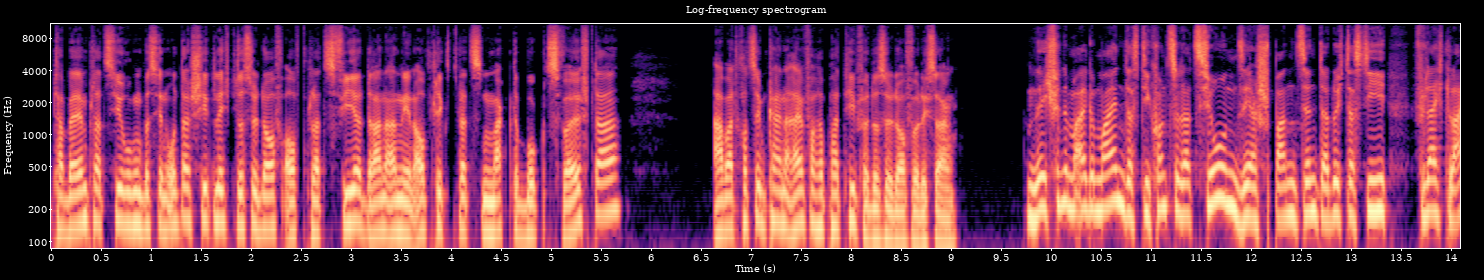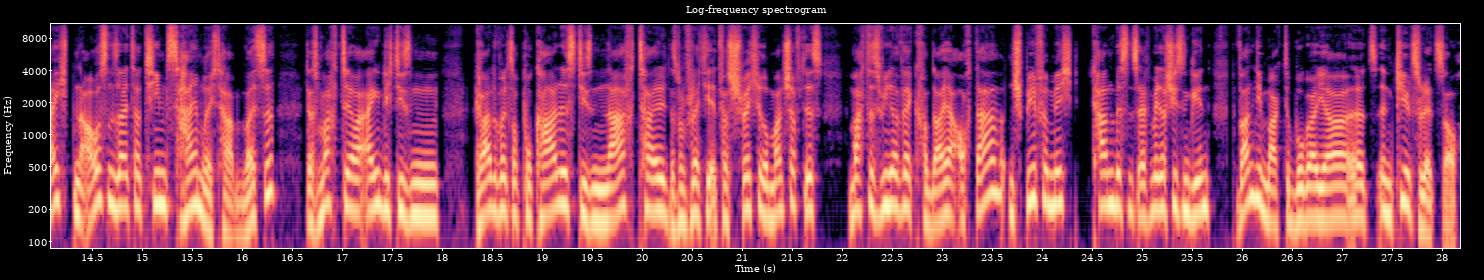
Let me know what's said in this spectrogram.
Tabellenplatzierung ein bisschen unterschiedlich. Düsseldorf auf Platz 4, dran an den Aufstiegsplätzen, Magdeburg 12. Aber trotzdem keine einfache Partie für Düsseldorf, würde ich sagen. Ich finde im Allgemeinen, dass die Konstellationen sehr spannend sind, dadurch, dass die vielleicht leichten Außenseiter-Teams Heimrecht haben, weißt du? Das macht ja eigentlich diesen, gerade weil es auch Pokal ist, diesen Nachteil, dass man vielleicht die etwas schwächere Mannschaft ist, macht es wieder weg. Von daher auch da ein Spiel für mich, kann bis ins Elfmeterschießen gehen, wann die Magdeburger ja äh, in Kiel zuletzt auch.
